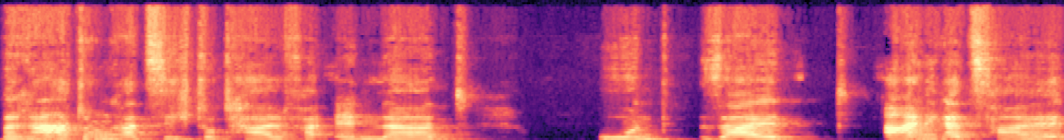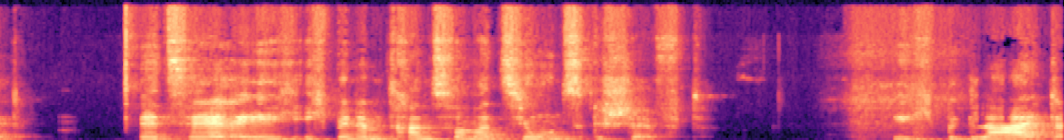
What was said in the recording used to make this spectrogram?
Beratung hat sich total verändert und seit einiger Zeit erzähle ich, ich bin im Transformationsgeschäft. Ich begleite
